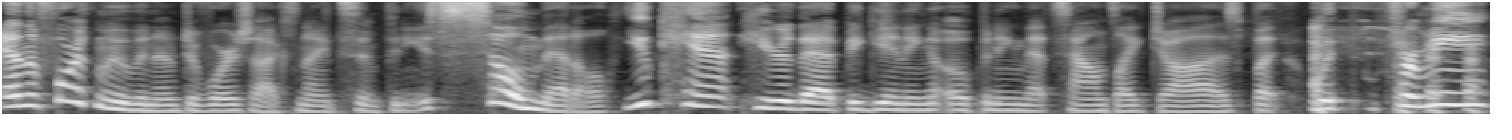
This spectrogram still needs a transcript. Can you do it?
And the fourth movement of Dvorak's Ninth Symphony is so metal. You can't hear that beginning opening that sounds like Jaws. But with for me,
